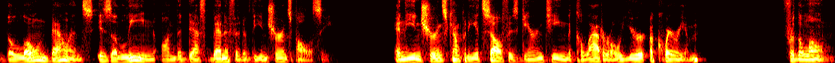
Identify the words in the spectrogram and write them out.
the loan balance is a lien on the death benefit of the insurance policy. And the insurance company itself is guaranteeing the collateral, your aquarium, for the loan.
